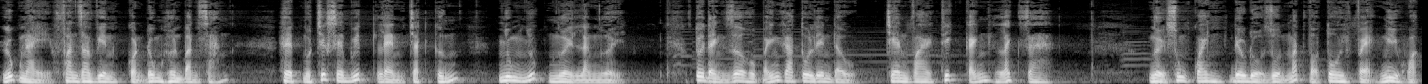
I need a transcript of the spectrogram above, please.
Lúc này Phan Gia Viên còn đông hơn ban sáng. Hệt một chiếc xe buýt lèn chặt cứng, nhung nhúc người là người. Tôi đành dơ hộp bánh gato lên đầu, chen vai thích cánh lách ra. Người xung quanh đều đổ dồn mắt vào tôi vẻ nghi hoặc.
